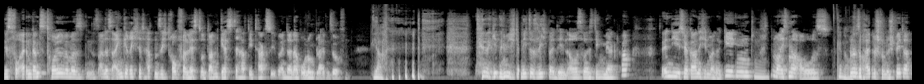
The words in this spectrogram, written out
Ist vor allem ganz toll, wenn man das alles eingerichtet hat und sich drauf verlässt und dann Gäste hat, die tagsüber in deiner Wohnung bleiben dürfen. Ja. da geht nämlich ständig das Licht bei denen aus, weil das Ding merkt, ah, das Handy ist ja gar nicht in meiner Gegend, hm. dann mach ich's mal aus. Genau. Und dann so eine halbe Stunde später,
